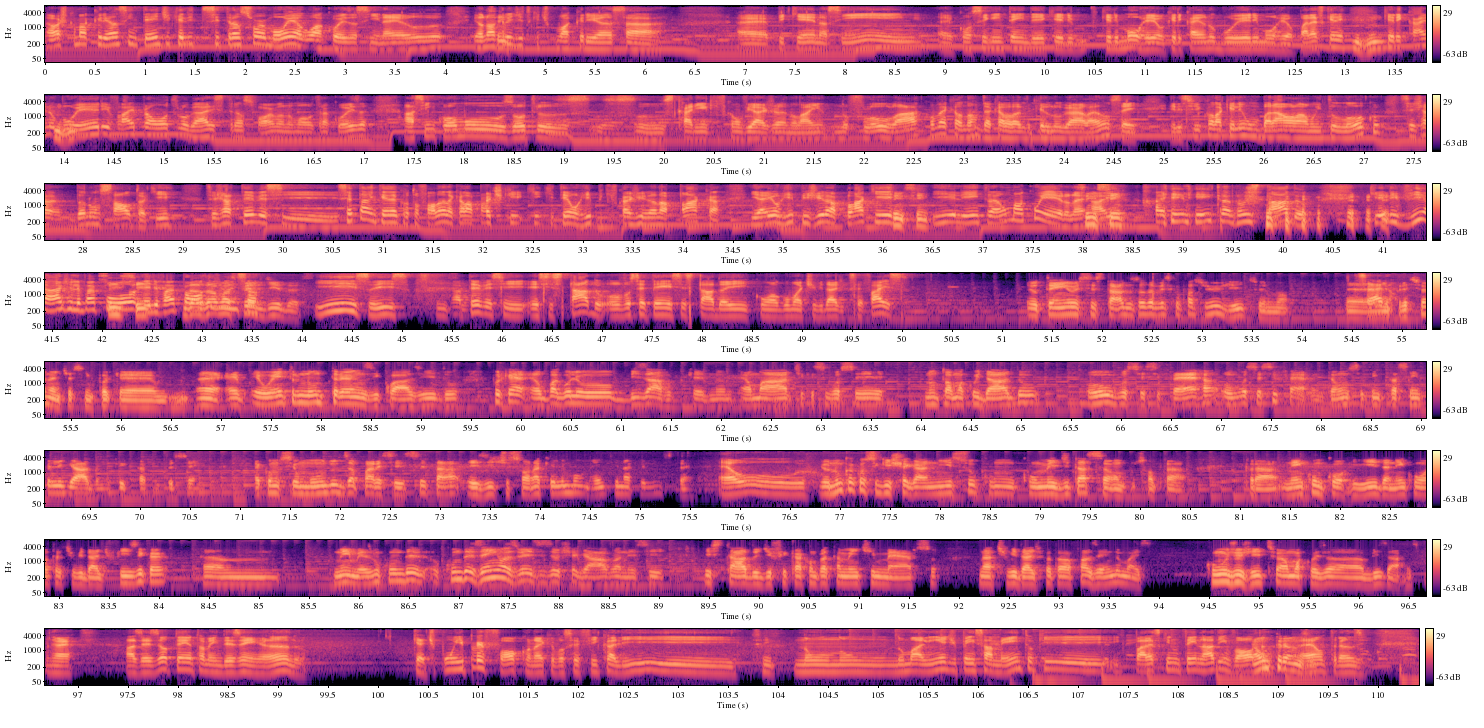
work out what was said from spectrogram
eu acho que uma criança entende que ele se transformou em alguma coisa assim, né? Eu, eu não Sim. acredito que tipo uma criança é, pequena assim é, consiga entender que ele, que ele morreu, que ele caiu no bueiro e morreu. Parece que ele, uhum. que ele cai no uhum. bueiro e vai para um outro lugar e se transforma numa outra coisa, assim como os outros os, os carinha que ficam viajando lá no flow lá. Como é que é o nome daquela, daquele lugar lá? Eu não sei. Eles ficam naquele umbral lá muito louco. Você já dando um salto aqui, você já teve esse. Você tá entendendo o que eu tô falando? Aquela parte que, que, que tem o hip que fica girando a placa, e aí o hip gira a placa e, sim, sim. e ele entra. É um maconheiro, né? Sim, aí, sim. Aí ele entra num estado que ele viaja, ele vai para ele vai para outra almas dimensão. perdidas. Isso, isso. Sim, sim. Já teve esse, esse estado ou você tem esse estado aí com alguma atividade que você faz? Eu tenho esse estado toda vez que eu faço jiu-jitsu, irmão. É Sério? impressionante, assim, porque é, é, eu entro num transe quase do. Porque é um bagulho bizarro, porque é uma arte que se você não toma cuidado, ou você se ferra ou você se ferra. Então você tem que estar sempre ligado no que está acontecendo. É como se o mundo desaparecesse, você tá, existe só naquele momento e naquele instante. É o. Eu nunca consegui chegar nisso com, com meditação, só para para nem com corrida, nem com outra atividade física, nem mesmo com, de, com desenho. Às vezes eu chegava nesse estado de ficar completamente imerso na atividade que eu estava fazendo, mas com o jiu-jitsu é uma coisa bizarra. É, às vezes eu tenho também desenhando, que é tipo um hiperfoco, né? Que você fica ali num, num, numa linha de pensamento que parece que não tem nada em volta. É um transe. É um transe.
